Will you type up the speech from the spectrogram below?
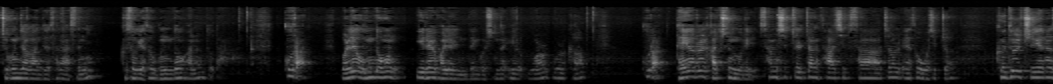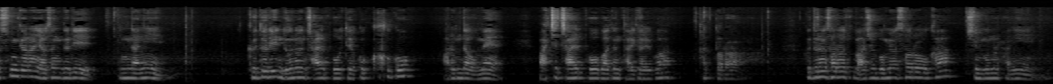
죽은 자가 안돼 살았으니 그 속에서 운동하는 도다. 꾸랏. 원래 운동은 일에 관련된 것입니다. 일, 월, 월컵. 꾸랏. 대열을 갖춘 우리. 37장 44절에서 50절. 그들 주위에는 순결한 여성들이 있나니 그들이 눈은 잘 보호되고 크고 아름다움에 마치 잘 보호받은 달걀과 같더라. 그들은 서로 마주보며 서로가 질문을 하니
